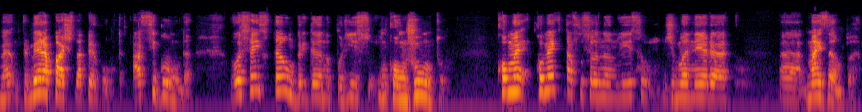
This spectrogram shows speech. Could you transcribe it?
né? Primeira parte da pergunta. A segunda, vocês estão brigando por isso em conjunto? Como é, como é que está funcionando isso de maneira uh, mais ampla?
